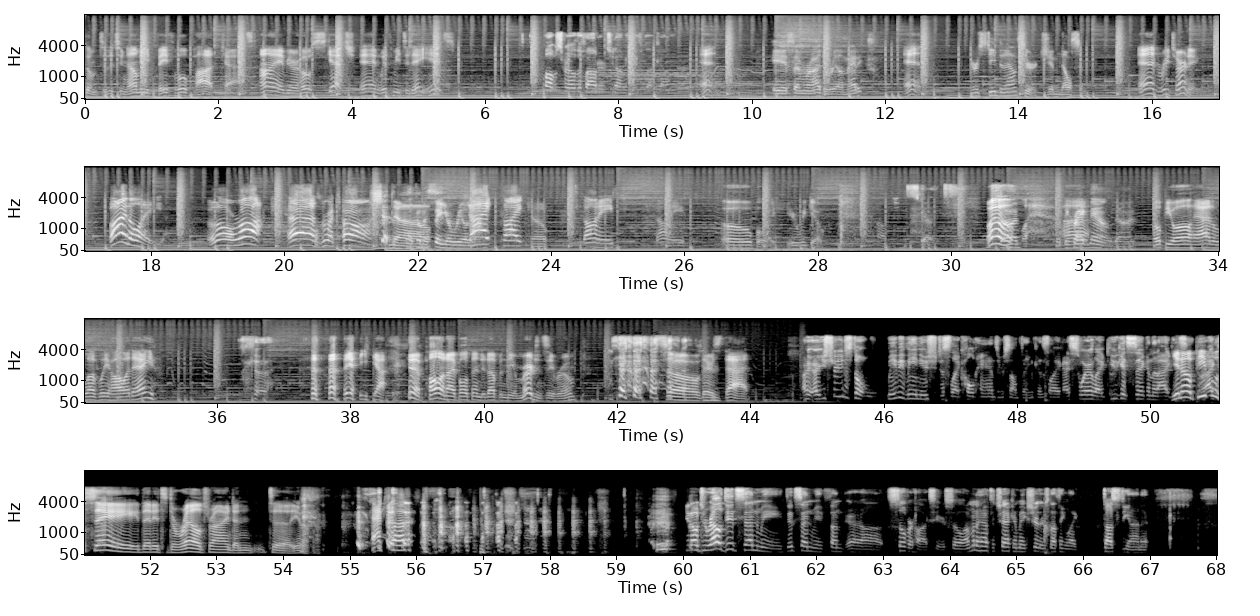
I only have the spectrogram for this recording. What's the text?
Welcome to the Toonami Faithful Podcast. I am your host, Sketch, and with me today is Bob Skrill, the founder of ToonamiFaithful.com. and Hey, Samurai, Darrell Maddox. and Your esteemed announcer, Jim Nelson. and returning. Finally, The Rock has returned. Shut the No. fuck up and say your real name. Psych, psych. No. Donnie. Donnie. Oh boy, here we go. Jesus Christ. Well, Put the uh, crack down, Don. hope you all had a lovely holiday. yeah, yeah, yeah. Paul and I both ended up in the emergency room, so there's that. are, are you sure you just don't? Maybe me and you should just like hold hands or something, because like I swear, like you get sick and then I. Get You know, sick, people get- say that it's Darrell trying to to you know. Access. You know, Darrell did send me did send me Thund- uh, Silverhawks here, so I'm gonna have to check and make sure there's nothing like dusty on it.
